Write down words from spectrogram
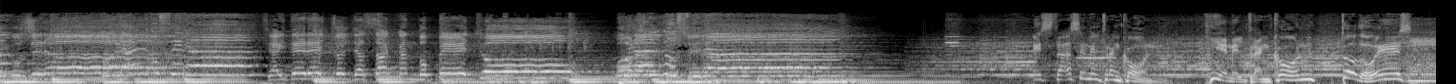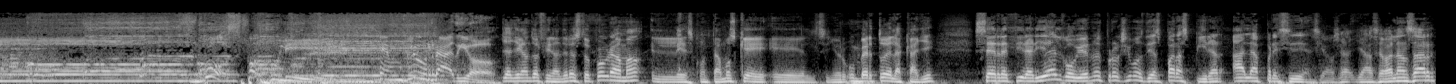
algo será, por algo será. Si hay derechos ya sacando pecho, por algo será. Estás en el trancón. Y en el trancón, todo es. Voz Populi. En Blue Radio. Ya llegando al final de nuestro programa, les contamos que el señor Humberto de la Calle se retiraría del gobierno en próximos días para aspirar a la presidencia. O sea, ya se va a lanzar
